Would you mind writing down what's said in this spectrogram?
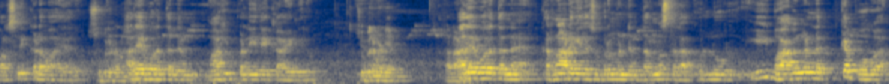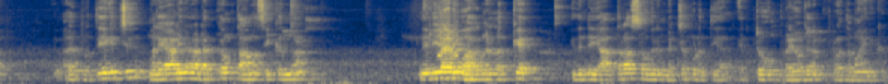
പറശ്ശിനിക്കടവായാലും അതേപോലെ തന്നെ മാഹിപ്പള്ളിയിലേക്കായെങ്കിലും സുബ്രഹ്മണ്യം. അതേപോലെ തന്നെ കർണാടകയിലെ സുബ്രഹ്മണ്യം ധർമ്മസ്ഥല കൊല്ലൂർ ഈ ഭാഗങ്ങളിലൊക്കെ പോകാൻ പ്രത്യേകിച്ച് മലയാളികളടക്കം താമസിക്കുന്ന നെല്ലിയാടി ഭാഗങ്ങളിലൊക്കെ ഇതിന്റെ യാത്രാ സൗകര്യം മെച്ചപ്പെടുത്തിയ ഏറ്റവും പ്രയോജനപ്രദമായിരിക്കും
